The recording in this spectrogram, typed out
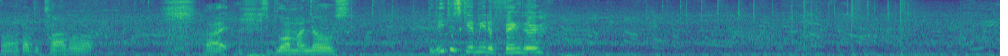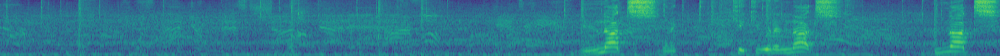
Oh, I got the timer up. Alright, it's blowing my nose. Did he just give me the finger? Nuts! Gonna kick you in the nuts. Nuts!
